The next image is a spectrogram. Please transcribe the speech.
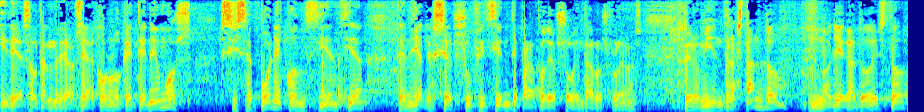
ideas alternativas. O sea, con lo que tenemos, si se pone conciencia, tendría que ser suficiente para poder solventar los problemas. Pero mientras tanto, no llega todo esto,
